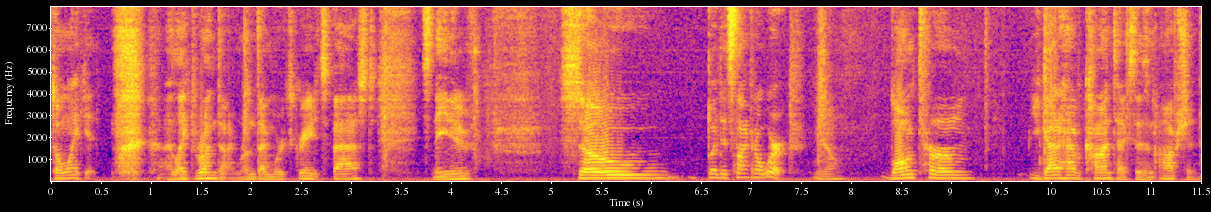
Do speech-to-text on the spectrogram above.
don't like it. I liked runtime. Runtime works great. It's fast. It's native. So, but it's not going to work. You know, long term, you got to have context as an option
